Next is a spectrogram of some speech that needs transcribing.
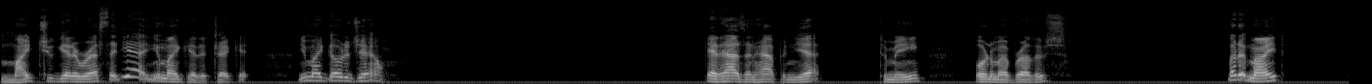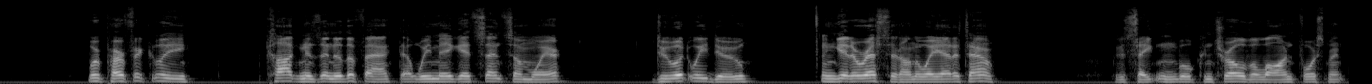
Might you get arrested? Yeah, you might get a ticket. You might go to jail. It hasn't happened yet to me or to my brothers, but it might. We're perfectly cognizant of the fact that we may get sent somewhere, do what we do, and get arrested on the way out of town. Because Satan will control the law enforcement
